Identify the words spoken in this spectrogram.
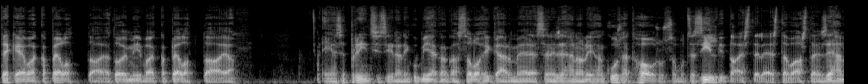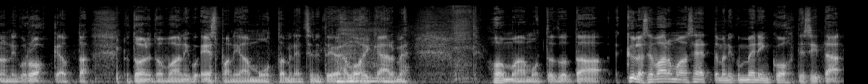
tekee vaikka pelottaa ja toimii vaikka pelottaa ja eihän se prinssi siinä niin kuin miekan kanssa lohikäärmeen niin sehän on ihan kuset housussa, mutta se silti taistelee sitä vastaan. Niin sehän on niin kuin rohkeutta. No toi nyt on vaan niin kuin Espanjaan muuttaminen, että se nyt ei ole ihan lohikäärme hommaa, mutta tota, kyllä se varmaan se, että mä niin kuin menin kohti sitä,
